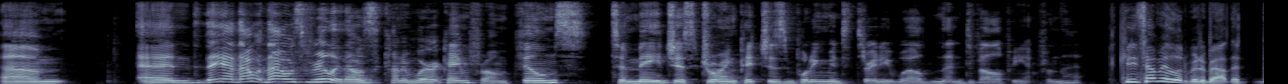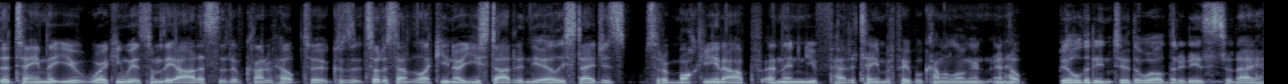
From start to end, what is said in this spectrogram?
Um, and yeah, that that was really that was kind of where it came from. Films to me just drawing pictures and putting them into 3D world and then developing it from there. Can you tell me a little bit about the, the team that you're working with, some of the artists that have kind of helped to, because it sort of sounded like, you know, you started in the early stages sort of mocking it up and then you've had a team of people come along and, and help build it into the world that it is today.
